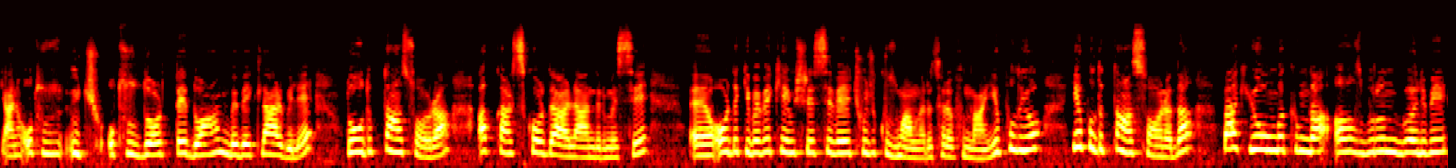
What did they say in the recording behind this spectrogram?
yani 33-34'te doğan bebekler bile doğduktan sonra Apgar skor değerlendirmesi e, oradaki bebek hemşiresi ve çocuk uzmanları tarafından yapılıyor. Yapıldıktan sonra da belki yoğun bakımda ağız burun böyle bir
